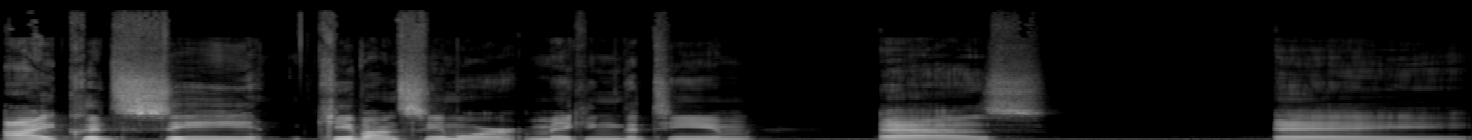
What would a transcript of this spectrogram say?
I could see Kevon Seymour making the team as a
